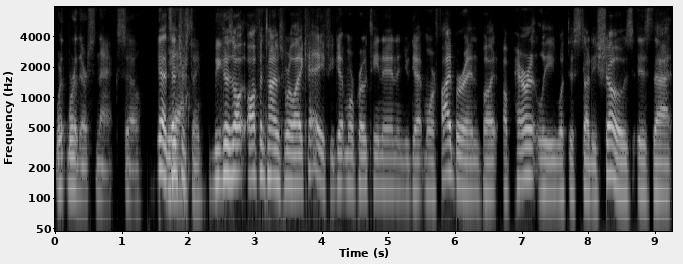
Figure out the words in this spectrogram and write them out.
Were, were their snacks. So yeah, it's yeah. interesting because oftentimes we're like, hey, if you get more protein in and you get more fiber in, but apparently what this study shows is that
